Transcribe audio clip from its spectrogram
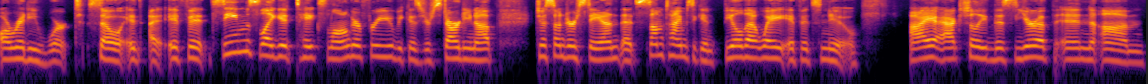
already worked. So it, uh, if it seems like it takes longer for you because you're starting up, just understand that sometimes it can feel that way if it's new. I actually this Europe in um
